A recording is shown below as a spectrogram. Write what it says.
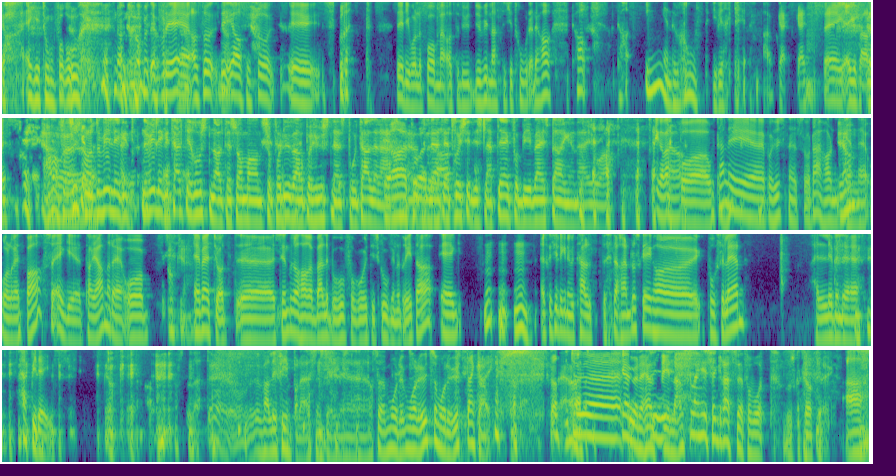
Ja, jeg er tom for ord. for det er, altså, det er altså så eh, sprøtt det de holder på med, at du, du vil nesten ikke tro det. Det har, det har, det har ingen rot i virkeligheten. Okay, greit, jeg, jeg, er ferdig. Jeg har følelsen av at når vi, ligger, når vi ligger telt i Rosendal til sommeren, så får du være på Husnes på hotellet der. Ja, jeg, tror, ja. jeg tror ikke de slipper deg forbi veisperringen. Jeg har vært på hotellet på Husnes, og der har de en ålreit bar, så jeg tar gjerne det. Og okay. jeg vet jo at uh, Sindre har et veldig behov for å gå ut i skogen og drite. Jeg Mm, mm, mm. Jeg skal ikke ligge i telt der ennå, skal jeg ha porselen. I live in the happy days. Ok. Altså, dette var jo veldig fint på det, syns jeg. Altså, må, det, må, det, ut, så må det ut, tenker jeg. Spørs du ja, du er helt fin så lenge ikke gresset er for vått. Du skal tørke deg. Ah.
